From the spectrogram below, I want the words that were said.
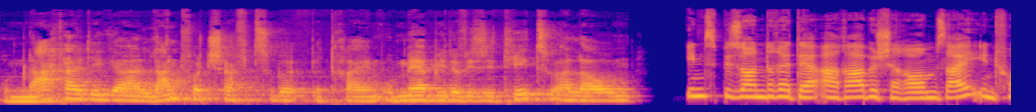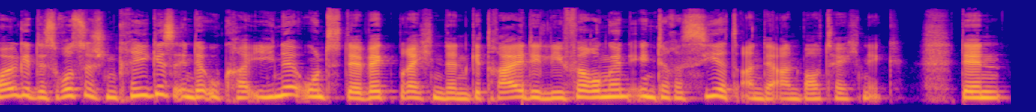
um nachhaltiger Landwirtschaft zu betreiben, um mehr Biodiversität zu erlauben. Insbesondere der arabische Raum sei infolge des russischen Krieges in der Ukraine und der wegbrechenden Getreidelieferungen interessiert an der Anbautechnik. Denn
